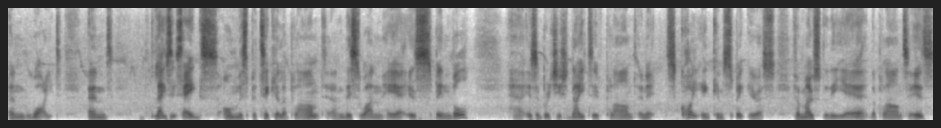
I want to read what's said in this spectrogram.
and white and lays its eggs on this particular plant and this one here is spindle uh, is a British native plant and it's quite inconspicuous for most of the year, the plant is.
